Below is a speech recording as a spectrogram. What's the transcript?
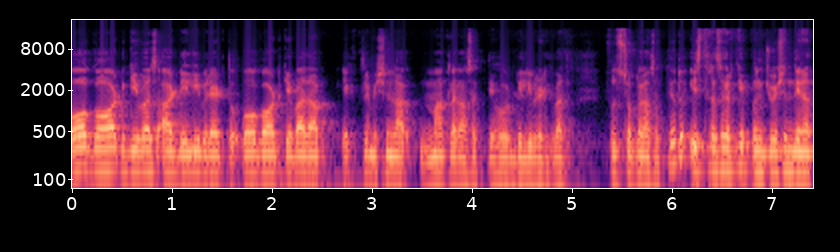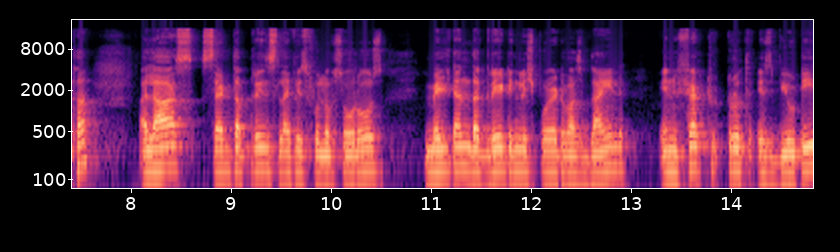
O God give us our daily bread तो ओ गॉड के बाद आप एक्सक्लेमेशन मार्क लगा सकते हो डेली ब्रेड के बाद फुल स्टॉप लगा सकते हो। तो इस तरह से करके पंक्चुएशन देना था। Alas said the prince life is full of sorrows Milton the great English poet was blind in fact truth is beauty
